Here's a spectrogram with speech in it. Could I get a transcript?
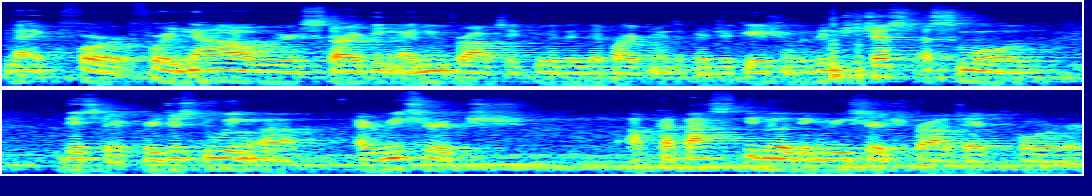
like for for now we're starting a new project with the Department of Education, which is just a small district. We're just doing a, a research, a capacity building research project for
